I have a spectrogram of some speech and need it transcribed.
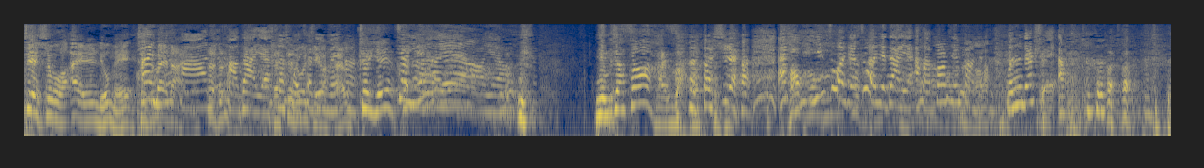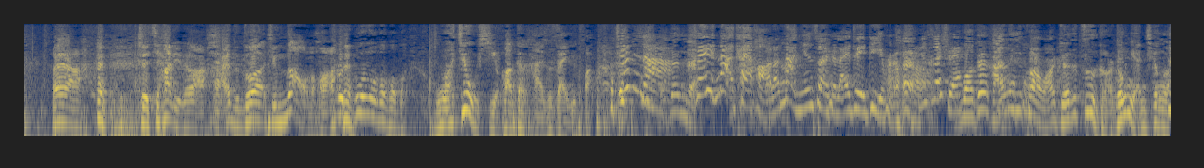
这是我爱人刘梅，这哎，是您外大好，您好，大爷，这是我叫刘梅我几个孩子啊，叫爷爷。叫爷爷，爷爷好，爷爷好。你们家仨孩子？是，哎，您您坐下，坐下，大爷啊，包先放下，我弄点水啊。哎呀，这家里头啊，孩子多就闹得慌。不不不不不，我就喜欢跟孩子在一块儿。真的，真的嘿，那太好了，那您算是来对地方了。您喝水，我跟孩子一块儿玩，觉得自个儿都年轻了。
